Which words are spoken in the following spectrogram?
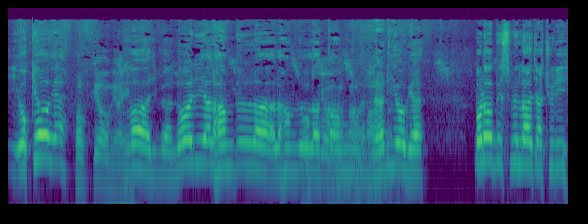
ਇਹ ਓਕੇ ਹੋ ਗਿਆ? ਓਕੇ ਹੋ ਗਿਆ ਜੀ। ਵਾਹ ਜੀ ਵਾਹ। ਲੋ ਜੀ ਅਲਹਮਦੁਲਿਲਾ ਅਲਹਮਦੁਲਿਲਾ ਕੰਮ ਰੈਡੀ ਹੋ ਗਿਆ। ਪੜੋ ਬਿਸਮਿਲ੍ਲਾ ਚਾਚੂ ਜੀ।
